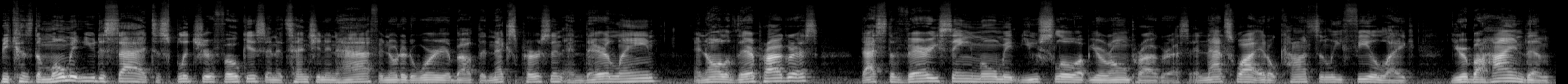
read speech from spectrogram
Because the moment you decide to split your focus and attention in half in order to worry about the next person and their lane and all of their progress, that's the very same moment you slow up your own progress. And that's why it'll constantly feel like you're behind them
